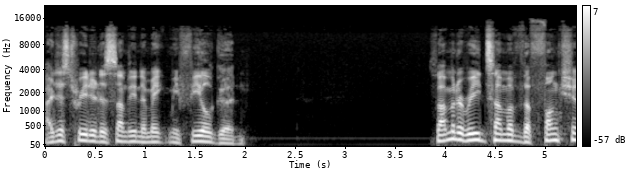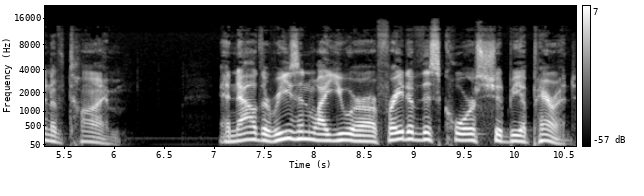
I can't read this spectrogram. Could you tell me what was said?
I just treat it as something to make me feel good. So I'm going to read some of the function of time. And now the reason why you are afraid of this course should be apparent.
